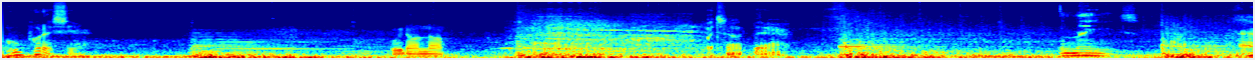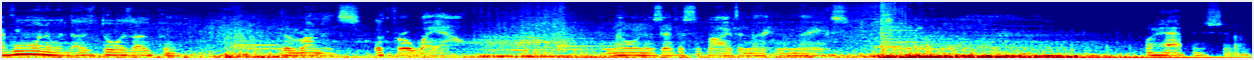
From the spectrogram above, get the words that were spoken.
Who put us here? We don't know. What's out there? The maze. Every morning when those doors open, the runners look for a way out. And no one has ever survived a night in the maze. What happens to them?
